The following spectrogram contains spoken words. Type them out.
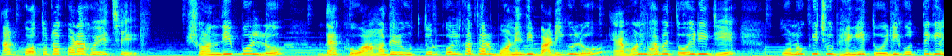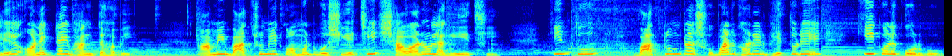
তার কতটা করা হয়েছে? সন্দীপ বলল দেখো, আমাদের উত্তর কলকাতার বনেদি বাড়িগুলো এমনভাবে তৈরি যে কোনো কিছু ভেঙে তৈরি করতে গেলে অনেকটাই ভাঙতে হবে। আমি বাথরুমে কমোড বসিয়েছি, শাওয়ারও লাগিয়েছি। কিন্তু বাথরুমটা শোবার ঘরের ভেতরে কি করে করব।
